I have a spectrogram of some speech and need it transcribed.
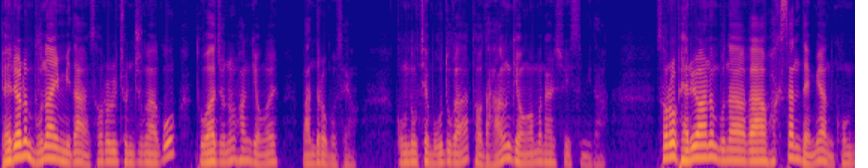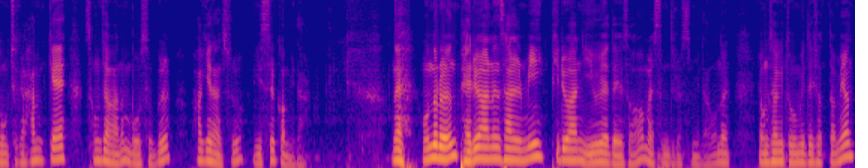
배려는 문화입니다. 서로를 존중하고 도와주는 환경을 만들어 보세요. 공동체 모두가 더 나은 경험을 할 수 있습니다. 서로 배려하는 문화가 확산되면 공동체가 함께 성장하는 모습을 확인할 수 있을 겁니다. 네, 오늘은 배려하는 삶이 필요한 이유에 대해서 말씀드렸습니다. 오늘 영상이 도움이 되셨다면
